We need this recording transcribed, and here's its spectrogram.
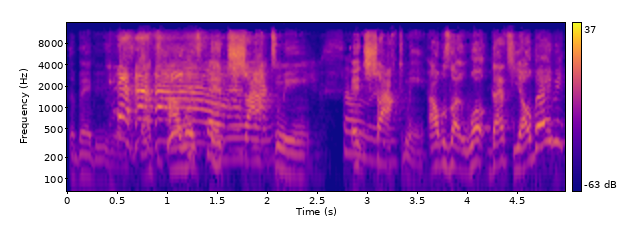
the baby was. That's, I was. It shocked me. So It shocked me. I was like, "Well, that's your baby."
